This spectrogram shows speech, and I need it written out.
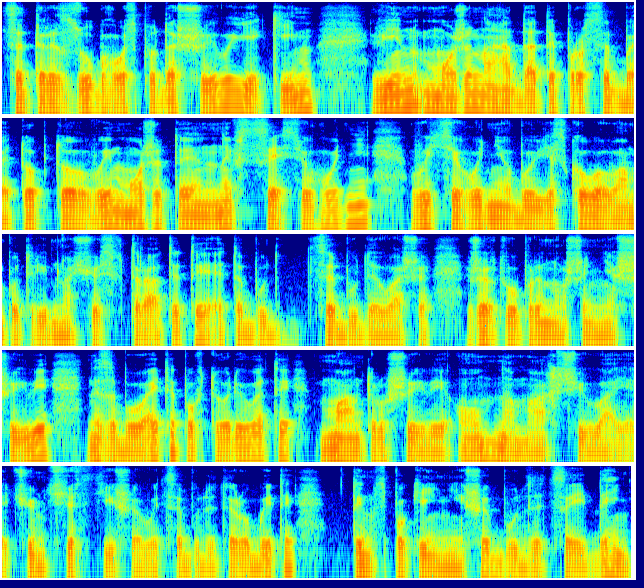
це тризуб Господа Шиви, яким він може нагадати про себе. Тобто ви можете не все сьогодні. Ви сьогодні обов'язково вам потрібно щось втратити. Це буде, ваше жертвоприношення Шиві. Не забувайте повторювати мантру Шиві Ом Намах Шивая. Чим частіше ви це будете робити, тим спокійніше буде цей день,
